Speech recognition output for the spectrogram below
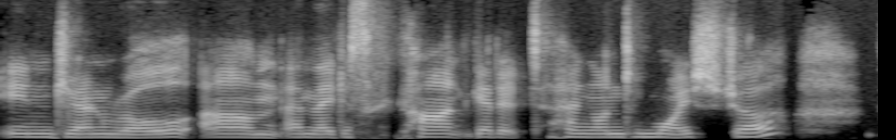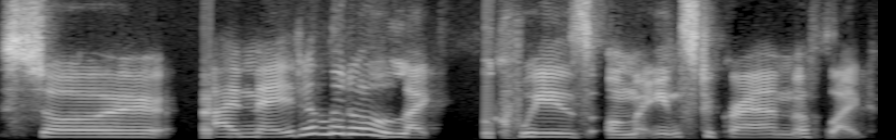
in general um, and they just can't get it to hang on to moisture. So I made a little like quiz on my Instagram of like,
